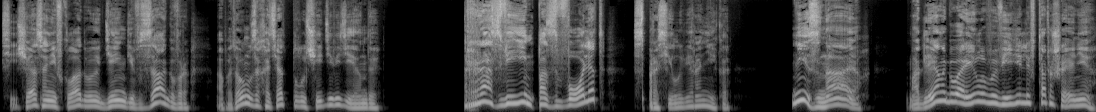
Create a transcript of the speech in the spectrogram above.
Сейчас они вкладывают деньги в заговор, а потом захотят получить дивиденды. «Разве им позволят?» — спросила Вероника. «Не знаю. Мадлена говорила, вы видели вторжение».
